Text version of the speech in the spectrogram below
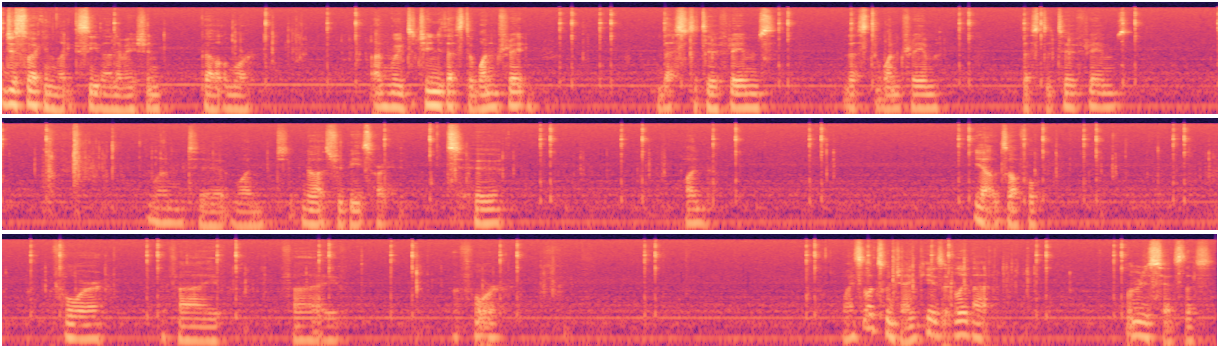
just so I can like see the animation a little more. I'm going to change this to one frame, this to two frames, this to one frame, this to two frames, one to one, two, no that should be, sorry, two, one, yeah it looks awful, four, five, five, four, Why does it look so janky? Is it really that? Let me just test this.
